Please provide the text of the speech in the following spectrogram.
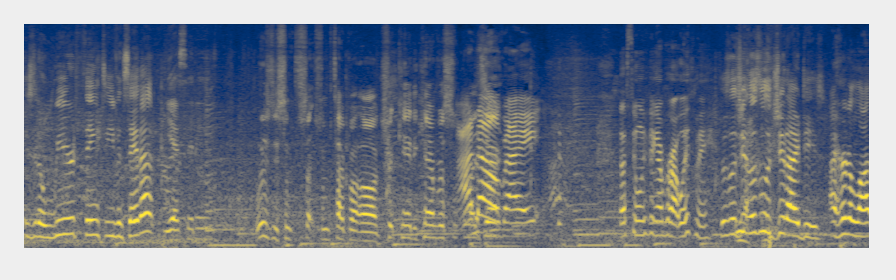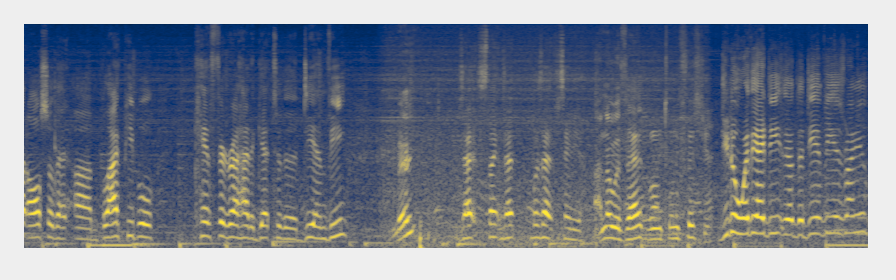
Is it a weird thing to even say that? Yes, it is. What is this? Some some type of uh, trick candy camera? I like know, that? right? That's the only thing I brought with me. Those, legit, those are legit IDs. I heard a lot also that uh, black people can't figure out how to get to the DMV. Really? Is that, is that what does that say to you? I know it's that on 25th Street. Do you know where the ID, the, the DMV is around you?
